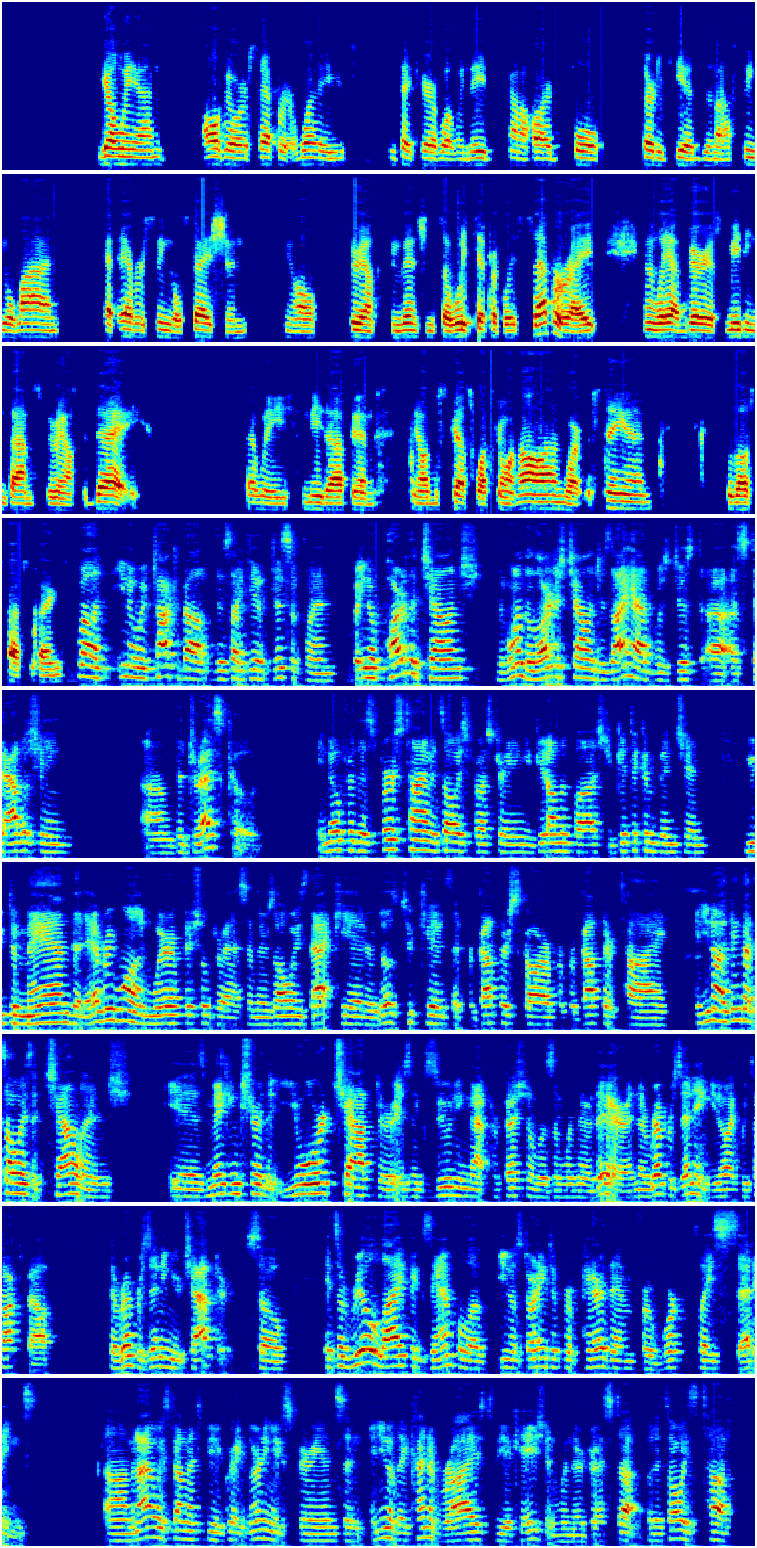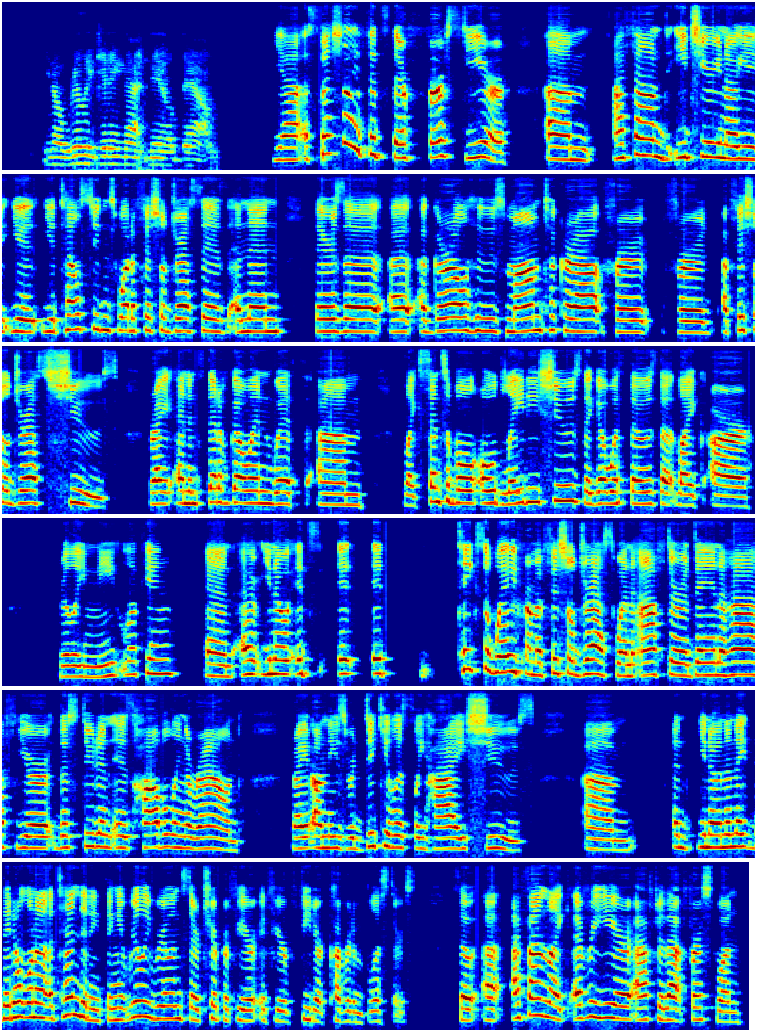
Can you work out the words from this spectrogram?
go in, all go our separate ways and take care of what we need. It's kind of hard to pull 30 kids in a single line at every single station, you know, throughout the convention. So we typically separate and we have various meeting times throughout the day that we meet up and, you know, discuss what's going on, where to stand, those types of things. Well, you know, we've talked about this idea of discipline, but you know, part of the challenge, one of the largest challenges I had was just uh, establishing um, the dress code. You know, for this first time, it's always frustrating. You get on the bus, you get to convention, you demand that everyone wear official dress, and there's always that kid or those two kids that forgot their scarf or forgot their tie. And you know, I think that's always a challenge is making sure that your chapter is exuding that professionalism when they're there and they're representing, you know, like we talked about, they're representing your chapter. So it's a real life example of, you know, starting to prepare them for workplace settings. Um, and I always found that to be a great learning experience. And, and, you know, they kind of rise to the occasion when they're dressed up, but it's always tough, you know, really getting that nailed down. Yeah, especially if it's their first year. Um, I found each year, you know, you, you, you tell students what official dress is, and then there's a, a, a girl whose mom took her out for, for official dress shoes, right? And instead of going with um, like sensible old lady shoes, they go with those that like are really neat looking. And uh, you know, it's it it takes away from official dress when after a day and a half, you're the student is hobbling around right, on these ridiculously high shoes. Um, and you know, and then they, they don't want to attend anything. It really ruins their trip if your if your feet are covered in blisters. So uh, I found like every year after that first one,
